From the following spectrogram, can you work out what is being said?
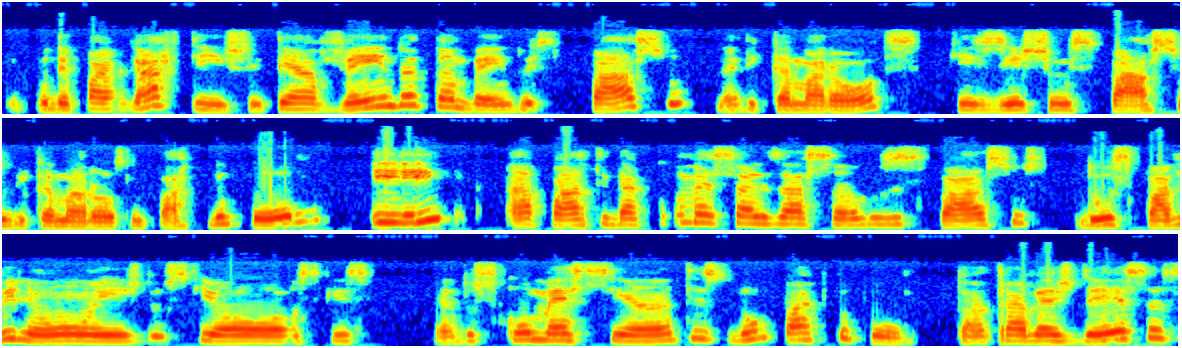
e poder pagar artista. E tem a venda também do espaço né, de camarotes, que existe um espaço de camarotes no Parque do Povo, e a parte da comercialização dos espaços, dos pavilhões, dos quiosques, né, dos comerciantes do Parque do Povo. Então, através dessas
